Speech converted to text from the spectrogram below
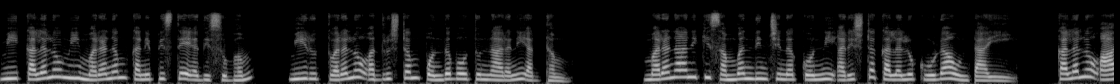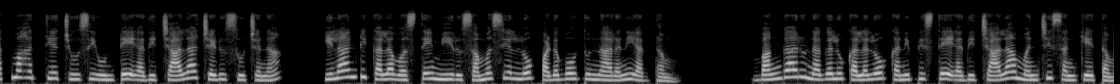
మీ కలలో మీ మరణం కనిపిస్తే అది శుభం మీరు త్వరలో అదృష్టం పొందబోతున్నారని అర్థం. మరణానికి సంబంధించిన కొన్ని అరిష్ట కలలు కూడా ఉంటాయి. కలలో ఆత్మహత్య చూసి ఉంటే అది చాలా చెడు సూచన ఇలాంటి కల వస్తే మీరు సమస్యల్లో పడబోతున్నారని అర్థం. బంగారు నగలు కలలో కనిపిస్తే అది చాలా మంచి సంకేతం.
